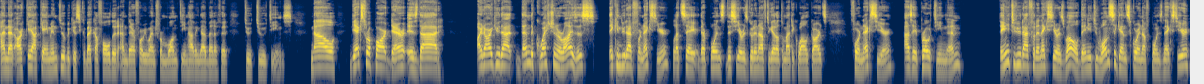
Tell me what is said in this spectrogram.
and that Arkea came into because Qhubeka folded, and therefore we went from one team having that benefit to two teams. Now, the extra part there is that I'd argue that then the question arises they can do that for next year. Let's say their points this year is good enough to get automatic wildcards for next year as a pro team, then they need to do that for the next year as well. They need to once again score enough points next year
